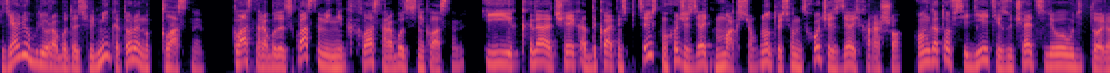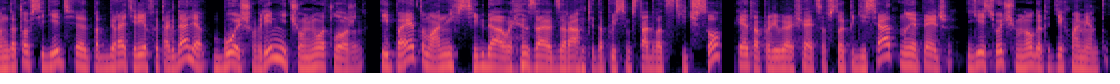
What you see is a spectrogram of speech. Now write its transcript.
Я люблю работать с людьми, которые, ну, классные классно работать с классными, не классно работать с неклассными. И когда человек адекватный специалист, он хочет сделать максимум, ну, то есть он хочет сделать хорошо. Он готов сидеть, изучать целевую аудиторию, он готов сидеть, э, подбирать реф и так далее, больше времени, чем у него отложено. И поэтому они всегда вылезают за рамки, допустим, 120 часов, это превращается в 150, ну и опять же, есть очень много таких моментов.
